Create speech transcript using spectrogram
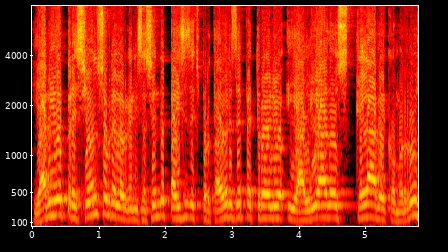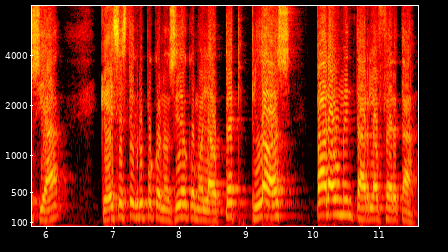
Y ha habido presión sobre la Organización de Países Exportadores de Petróleo y aliados clave como Rusia, que es este grupo conocido como la OPEP Plus, para aumentar la oferta.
